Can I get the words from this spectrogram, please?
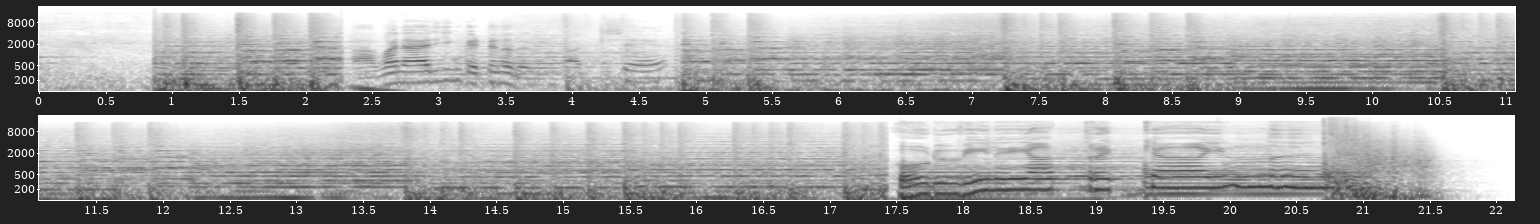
അവനായിരിക്കും കെട്ടുന്നത്. പക്ഷേ യാത്രയ്ക്കായിന്ന്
